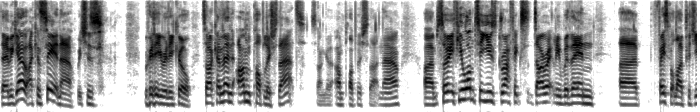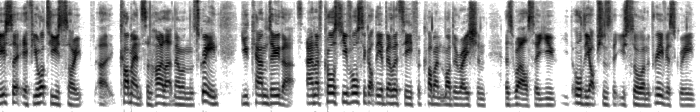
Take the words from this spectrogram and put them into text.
There we go. I can see it now, which is really, really cool. So I can then unpublish that. So I'm going to unpublish that now. Um, so if you want to use graphics directly within uh, Facebook Live Producer, if you want to use sorry uh, comments and highlight them on the screen, you can do that. And of course, you've also got the ability for comment moderation as well. So you all the options that you saw on the previous screen,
